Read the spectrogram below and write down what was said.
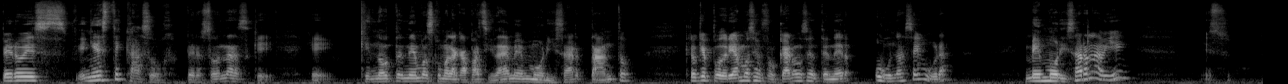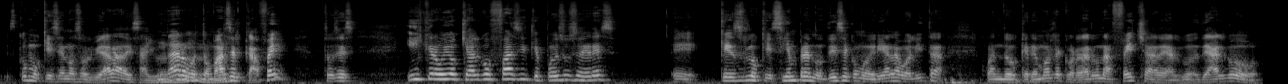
Pero es, en este caso, personas que, que, que no tenemos como la capacidad de memorizar tanto, creo que podríamos enfocarnos en tener una segura, memorizarla bien. Es, es como que se nos olvidara desayunar o tomarse el café. Entonces, y creo yo que algo fácil que puede suceder es, eh, que es lo que siempre nos dice, como diría la abuelita, cuando queremos recordar una fecha de algo, de algo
